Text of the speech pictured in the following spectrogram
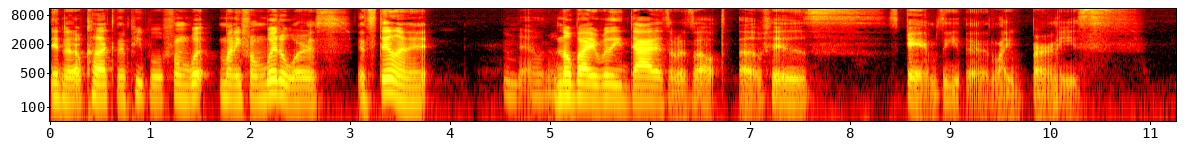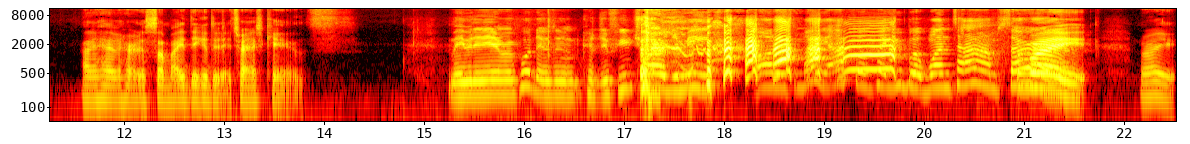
ended up collecting people from wi- money from widowers and stealing it, I'm the elder. nobody really died as a result of his scams either, like Bernie's. I haven't heard of somebody digging through their trash cans. Maybe they didn't report they was in. Because if you charging me all this money, I'm to pay you but one time, sir. Right, right.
